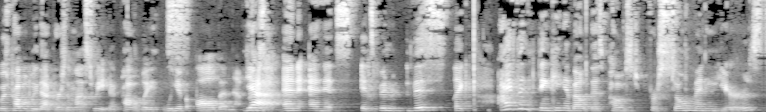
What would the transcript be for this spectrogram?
was probably that person last week. I probably We have all been that. yeah, and and it's it's been this like I've been thinking about this post for so many years,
